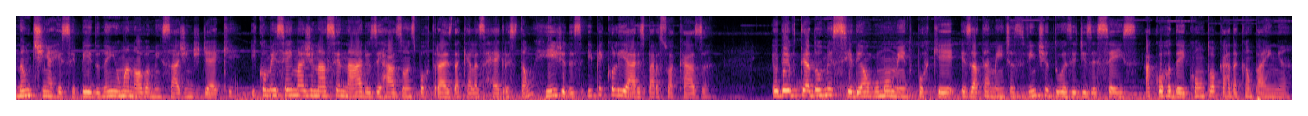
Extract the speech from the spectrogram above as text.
Não tinha recebido nenhuma nova mensagem de Jack e comecei a imaginar cenários e razões por trás daquelas regras tão rígidas e peculiares para sua casa. Eu devo ter adormecido em algum momento porque, exatamente às 22h16, acordei com o tocar da campainha.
